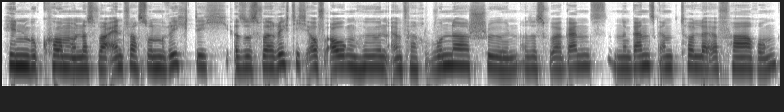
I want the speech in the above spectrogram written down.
hinbekommen. Und das war einfach so ein richtig, also es war richtig auf Augenhöhe und einfach wunderschön. Also es war ganz, eine ganz, ganz tolle Erfahrung.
